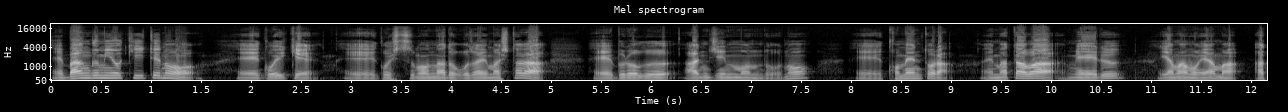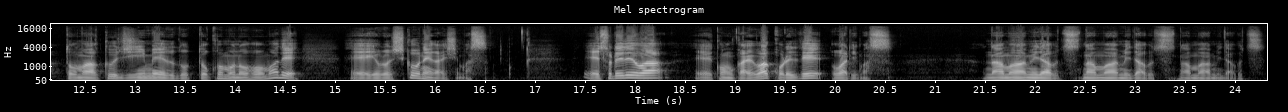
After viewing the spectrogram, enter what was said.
えー、番組を聞いての、えー、ご意見、えー、ご質問などございましたら、えー、ブログ安心問答の、えー、コメント欄、またはメール、山も山アットマーク gmail.com の方まで、え、よろしくお願いします。え、それでは、え、今回はこれで終わります。生阿弥陀仏、生阿弥陀仏、生阿弥陀仏。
